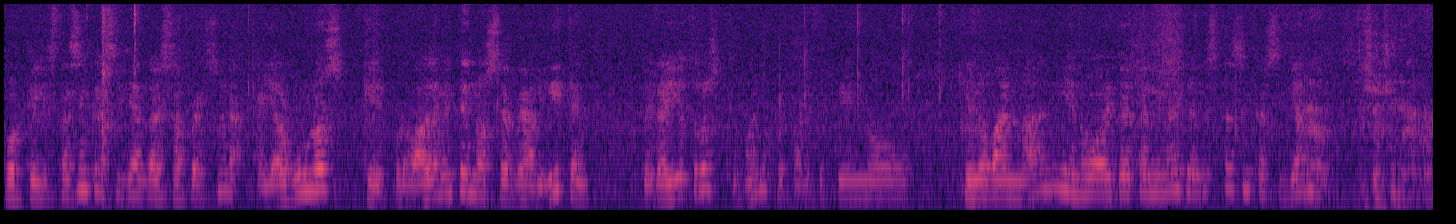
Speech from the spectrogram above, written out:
porque le estás encasillando a esa persona. Hay algunos que probablemente no se rehabiliten pero hay otros que bueno que parece que no que no van mal y en un momento determinado ya le estás encasillando. Claro, eso es un error.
